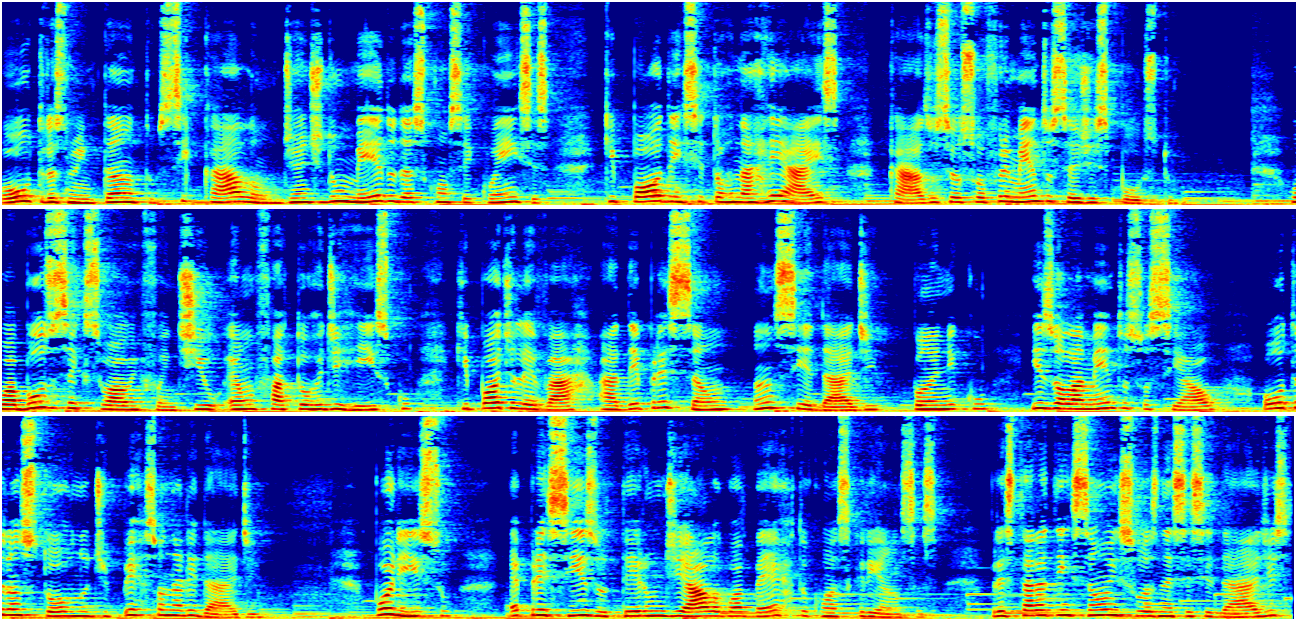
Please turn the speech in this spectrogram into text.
Outras, no entanto, se calam diante do medo das consequências que podem se tornar reais caso seu sofrimento seja exposto. O abuso sexual infantil é um fator de risco que pode levar à depressão, ansiedade, pânico isolamento social ou transtorno de personalidade. Por isso, é preciso ter um diálogo aberto com as crianças, prestar atenção em suas necessidades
